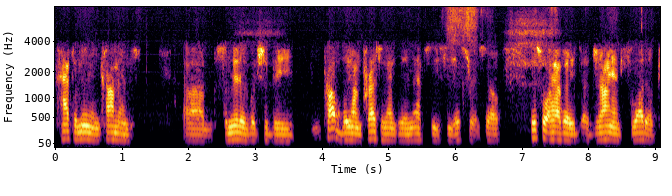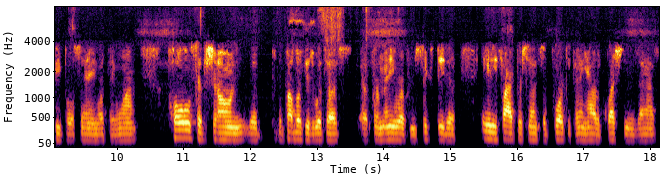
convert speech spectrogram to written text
half a million comments um, submitted, which should be probably unprecedented in FCC history. So this will have a, a giant flood of people saying what they want. Polls have shown that the public is with us uh, from anywhere from 60 to 85% support, depending how the question is asked.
